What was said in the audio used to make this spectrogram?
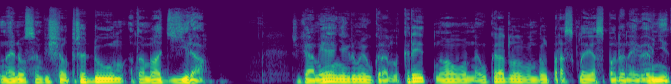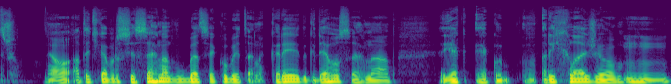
najednou jsem vyšel před dům a tam byla díra. Říkám, je, někdo mi ukradl kryt, no, on neukradl, on byl prasklý a spadený vevnitř. Jo? A teďka prostě sehnat vůbec jakoby ten kryt, kde ho sehnat, jak, jako rychle, že jo, mm-hmm.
